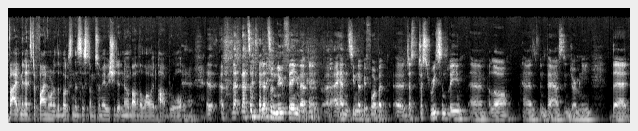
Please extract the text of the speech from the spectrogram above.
five minutes to find one of the books in the system, so maybe she didn't know about the lollipop rule. Yeah. Uh, uh, that, that's a that's a new thing that uh, I hadn't seen that before. But uh, just just recently, um, a law has been passed in Germany that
